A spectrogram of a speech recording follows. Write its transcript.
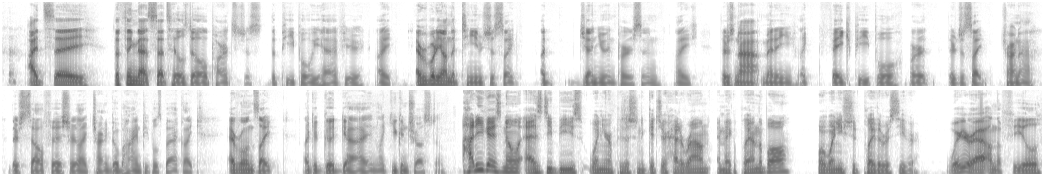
I'd say the thing that sets Hillsdale apart is just the people we have here. Like everybody on the team's just like a genuine person. Like there's not many like fake people or they're just like trying to they're selfish or like trying to go behind people's back. Like everyone's like like a good guy and like you can trust them. How do you guys know as DBs when you're in position to get your head around and make a play on the ball or when you should play the receiver? where you're at on the field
